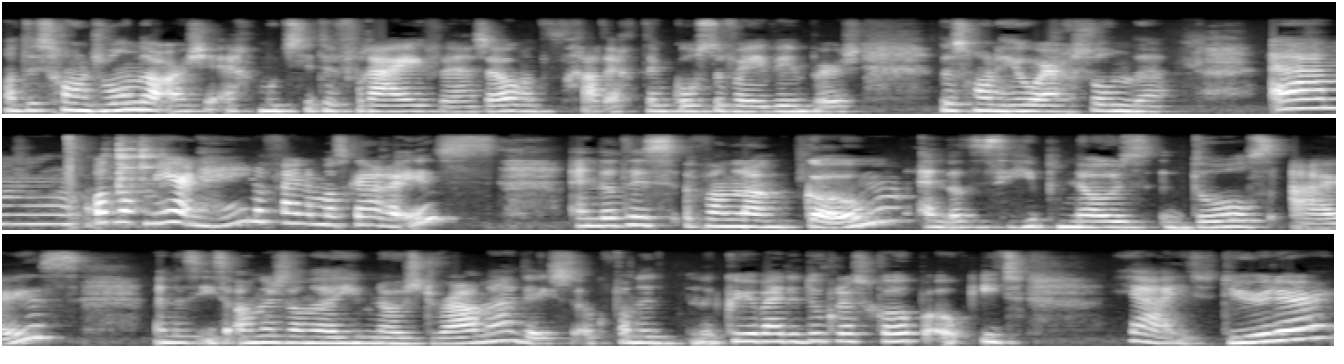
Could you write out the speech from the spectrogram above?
Want het is gewoon zonde als je echt moet zitten wrijven en zo. Want het gaat echt ten koste van je wimpers. Dat is gewoon heel erg zonde. Um, wat nog meer een hele fijne mascara is. En dat is van Lancome. En dat is Hypnose Doll's Eyes. En dat is iets anders dan de Hypnose Drama. Deze is ook van de, kun je bij de Douglas kopen. Ook iets ja, iets duurder.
